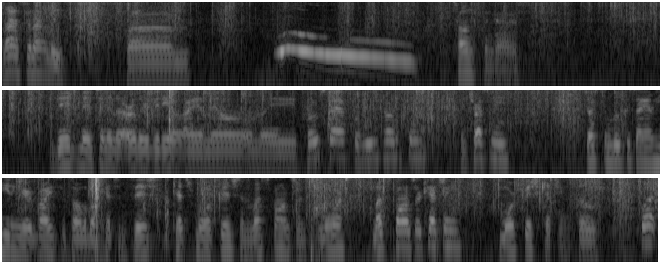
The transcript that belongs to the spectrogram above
Last but not least, from Woo! Tungsten, guys. Did mention in an earlier video, I am now on the pro staff for Woo Tungsten. And trust me, Justin Lucas, I am heeding your advice. It's all about catching fish. Catch more fish and less sponsors. More, less sponsor catching, more fish catching. So, but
